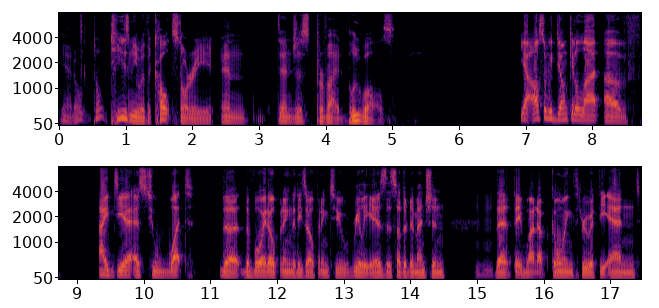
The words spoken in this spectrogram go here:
Yeah, don't don't tease me with a cult story and then just provide blue balls. Yeah. Also, we don't get a lot of idea as to what the the void opening that he's opening to really is. This other dimension that they wind up going through at the end.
